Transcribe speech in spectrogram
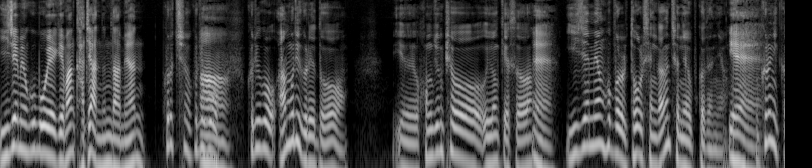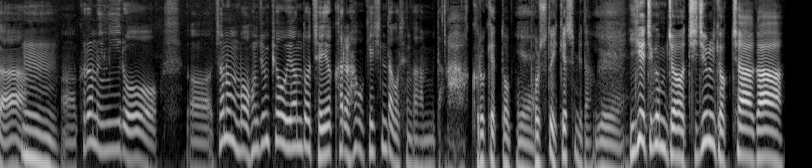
이재명 후보에게만 가지 않는다면 그렇죠. 그리고 어, 그리고 아무리 그래도 예, 홍준표 의원께서 예. 이재명 후보를 도울 생각은 전혀 없거든요. 예. 그러니까 음. 어, 그런 의미로 어, 저는 뭐 홍준표 의원도 제 역할을 하고 계신다고 생각합니다. 아, 그렇게 또볼 예. 수도 있겠습니다. 예. 이게 지금 저 지지율 격차가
